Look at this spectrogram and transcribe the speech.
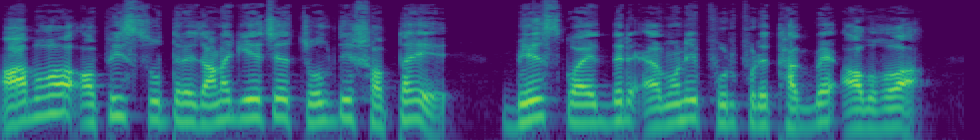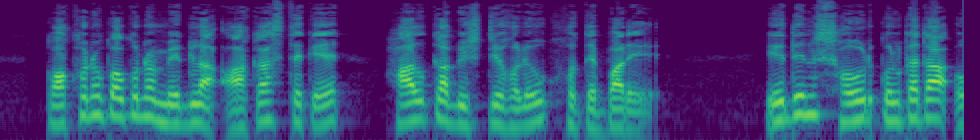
আবহাওয়া অফিস সূত্রে জানা গিয়েছে, চলতি সপ্তাহে বেশ কয়েকদিন এমনই ফুরফুরে থাকবে আবহাওয়া। কখনো কখনো মেঘলা আকাশ থেকে হালকা বৃষ্টি হলেও হতে পারে। এদিন শহর, কলকাতা ও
